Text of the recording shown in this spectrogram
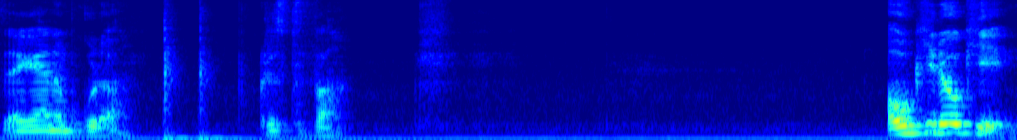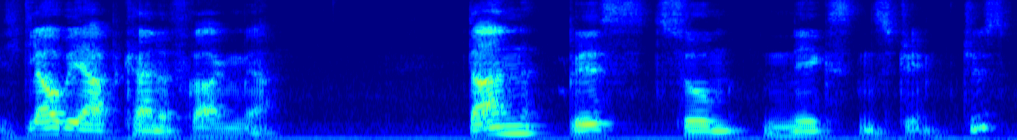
Sehr gerne, Bruder. Christopher. Okidoki, ich glaube, ihr habt keine Fragen mehr. Dann bis zum nächsten Stream. Tschüss.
